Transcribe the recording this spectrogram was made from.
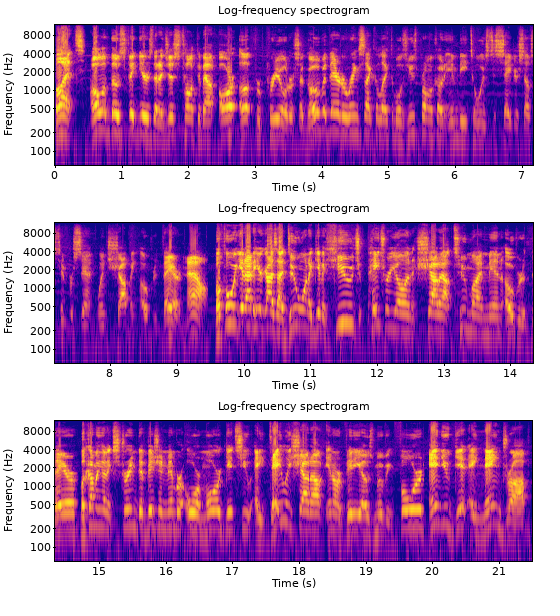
But all of those figures that I just talked about are up for pre-order. So go over there to Ringside Collectibles. Use promo code MDTOYS to save yourselves 10% when shopping over there. Now, before we get out of here, guys, I do want to give a huge Patreon shout out to my men over there. Becoming an Extreme Division member or more gets you a daily shout out in our videos moving forward. And you get a name drop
